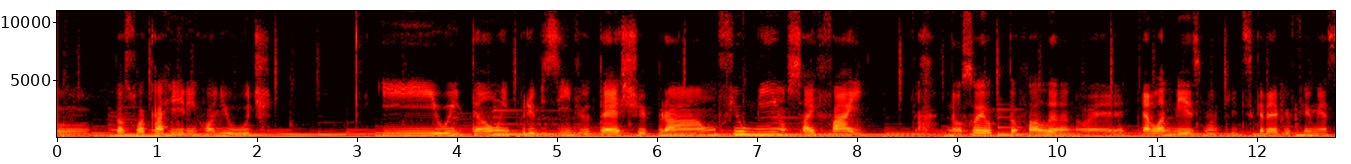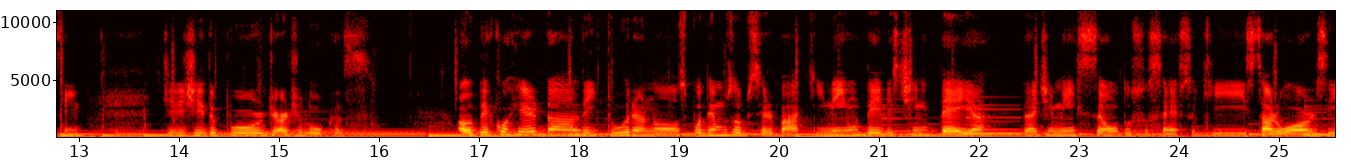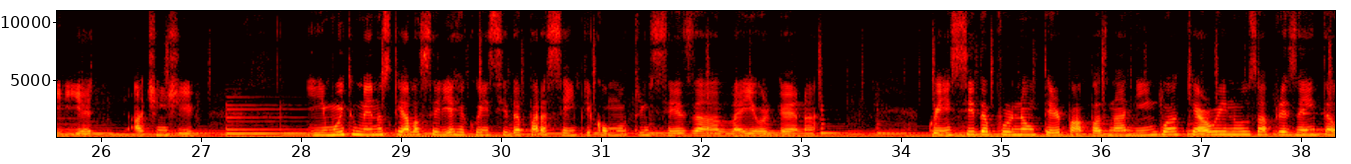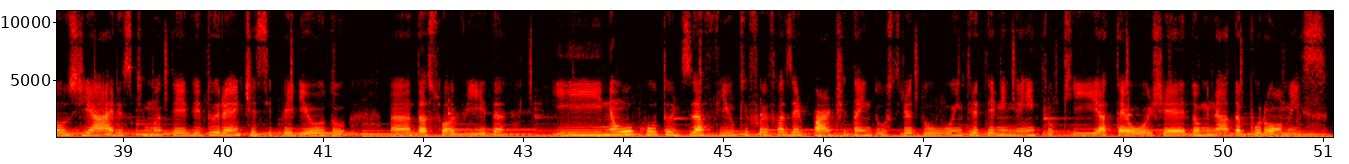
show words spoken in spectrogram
da sua carreira em Hollywood e o então imprevisível teste para um filminho sci-fi. Não sou eu que estou falando, é ela mesma que descreve o filme assim, dirigido por George Lucas. Ao decorrer da leitura, nós podemos observar que nenhum deles tinha ideia da dimensão do sucesso que Star Wars iria atingir, e muito menos que ela seria reconhecida para sempre como princesa Leia Organa. Conhecida por não ter papas na língua, Carrie nos apresenta os diários que manteve durante esse período uh, da sua vida e não oculta o desafio que foi fazer parte da indústria do entretenimento que até hoje é dominada por homens.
